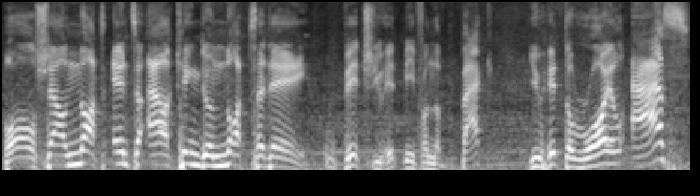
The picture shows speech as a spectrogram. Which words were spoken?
Ball shall not enter our kingdom, not today. Ooh, bitch, you hit me from the back. You hit the royal ass.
